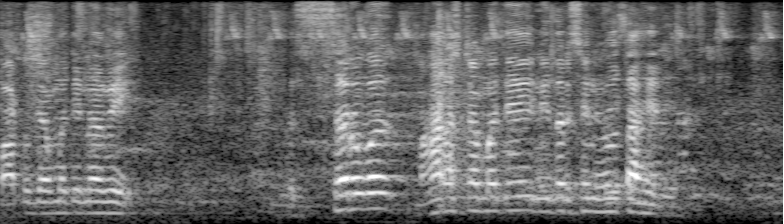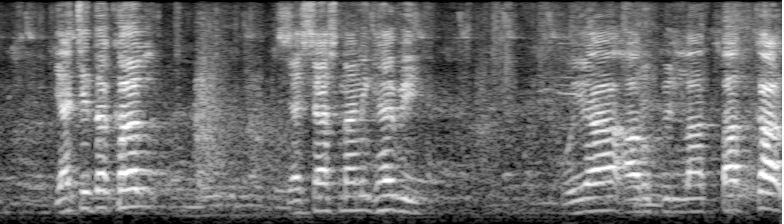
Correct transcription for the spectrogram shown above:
पाटोद्यामध्ये नव्हे. सर्व महाराष्ट्रामध्ये निदर्शन होत आहेत. याची दखल या शासनाने घ्यावी व या आरोपींना तात्काळ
